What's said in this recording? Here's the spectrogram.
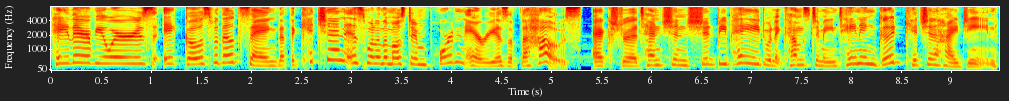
Hey there, viewers! It goes without saying that the kitchen is one of the most important areas of the house. Extra attention should be paid when it comes to maintaining good kitchen hygiene.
